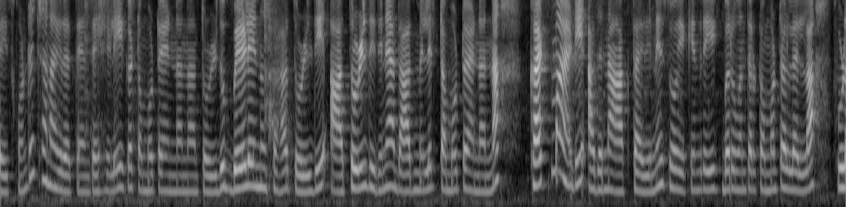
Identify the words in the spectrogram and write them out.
ಬೇಯಿಸ್ಕೊಂಡ್ರೆ ಚೆನ್ನಾಗಿರುತ್ತೆ ಅಂತ ಹೇಳಿ ಈಗ ಟೊಮೊಟೊ ಹಣ್ಣನ್ನು ತೊಳೆದು, ಬೇಳೆನೂ ಸಹ ತೊಳೆದು, ಆ, ತೊಳೆದಿದ್ದೀನಿ. ಅದಾದಮೇಲೆ ಟೊಮೊಟೊ ಹಣ್ಣನ್ನು ಕಟ್ ಮಾಡಿ ಅದನ್ನು ಹಾಕ್ತಾಯಿದ್ದೀನಿ ಸೊ ಏಕೆಂದರೆ ಈಗ ಬರುವಂಥ ಟೊಮೊಟೊಲೆಲ್ಲ ಹುಳ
